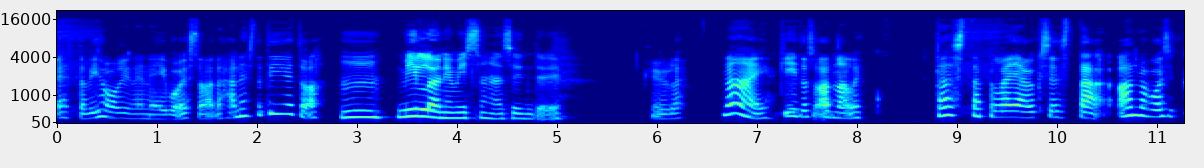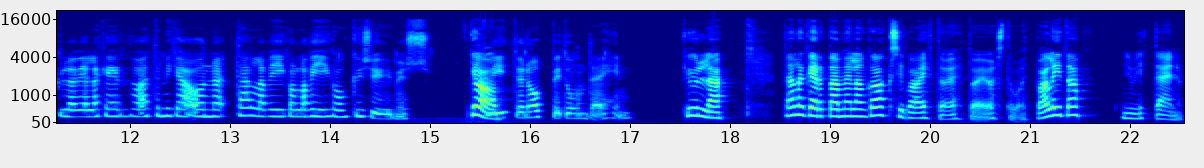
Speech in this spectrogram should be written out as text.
että vihollinen ei voi saada hänestä tietoa. Mm, milloin ja missä hän syntyy. Kyllä. Näin. Kiitos Annalle tästä pläjäyksestä. Anna, voisit kyllä vielä kertoa, että mikä on tällä viikolla viikon kysymys Joo. liittyen oppitunteihin. Kyllä. Tällä kertaa meillä on kaksi vaihtoehtoa, joista voit valita. Nimittäin,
